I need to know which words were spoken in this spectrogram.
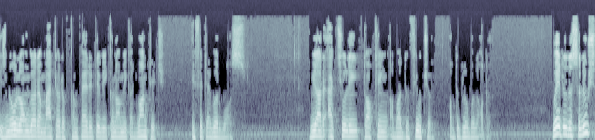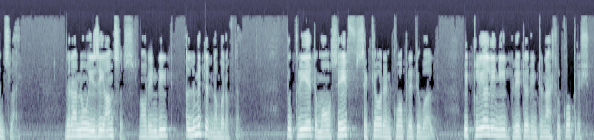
is no longer a matter of comparative economic advantage, if it ever was. We are actually talking about the future of the global order. Where do the solutions lie? There are no easy answers, nor indeed a limited number of them. To create a more safe, secure and cooperative world, we clearly need greater international cooperation.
